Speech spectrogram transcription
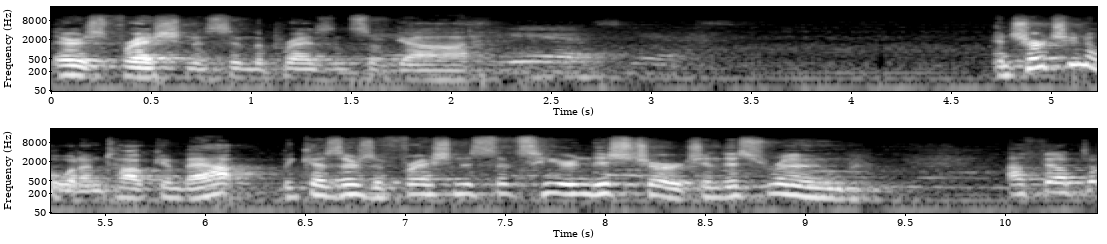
There's freshness in the presence of God. Yes. Yes. And church, you know what I'm talking about because there's a freshness that's here in this church, in this room. I felt it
